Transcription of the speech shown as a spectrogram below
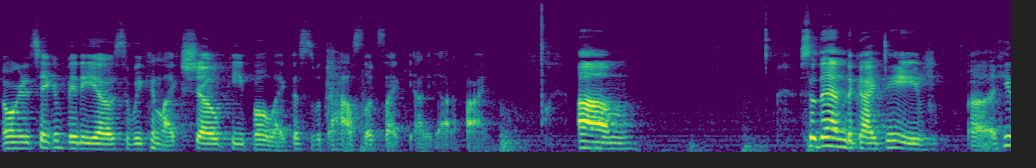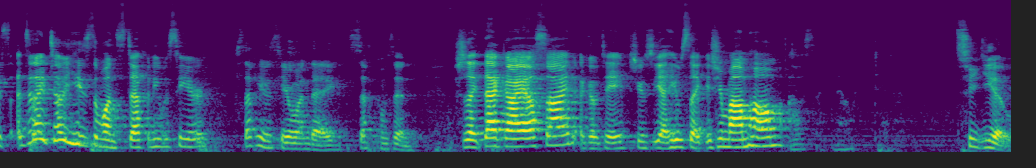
and we're gonna take a video so we can like show people like this is what the house looks like. Yada yada. Fine. Um. So then the guy Dave, uh, he's did I tell you he's the one? Stephanie was here. Stephanie was here one day. Steph comes in. She's like, that guy outside? I go, Dave. She goes, yeah. He was like, is your mom home? I was like. To you.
